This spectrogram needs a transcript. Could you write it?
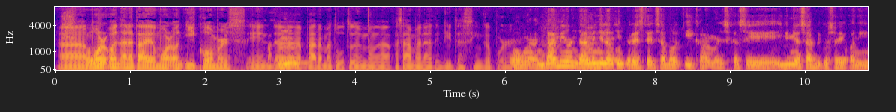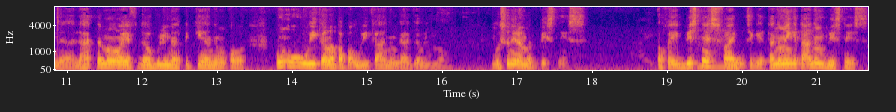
Ah, Oh. more on ano tayo, more on e-commerce and ah, Mm. para matuto yung mga kasama natin dito sa Singapore. Oo nga, ang dami ang dami nilang interested sa about e-commerce kasi yun nga sabi ko sa iyo kanina, lahat ng mga OFW na tinanong ko, kung uuwi ka, mapapauwi ka, anong gagawin mo? Gusto nila mag-business. Okay, business, Mm. fine. Sige, tanungin kita, anong business?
